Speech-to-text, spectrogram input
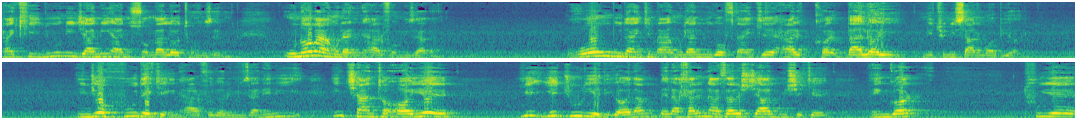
فکیدونی جمیعا ثم لا تنظرون. اونا معمولا این حرف رو می‌زدن. قوم بودن که معمولا می‌گفتن که هر بلایی می‌تونی سر ما بیاری. اینجا هوده که این حرف رو داره می‌زنه یعنی این چند تا آیه یه, یه جوریه دیگه. آدم بالاخره نظرش جلب میشه که انگار توی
